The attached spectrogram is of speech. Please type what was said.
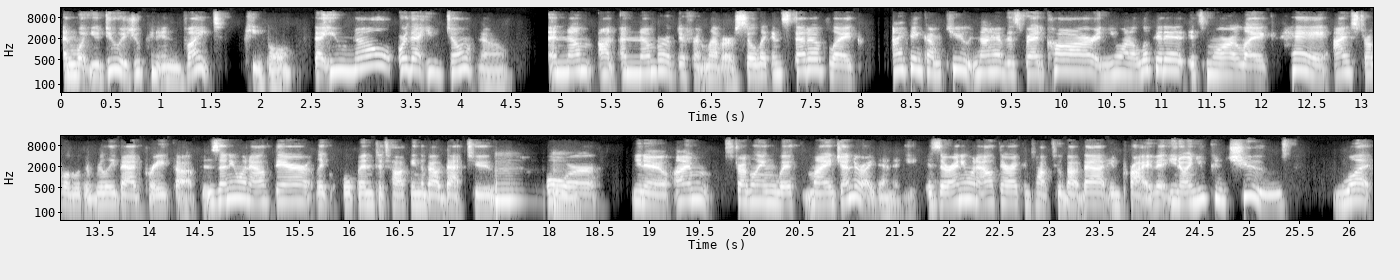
And what you do is you can invite people that you know or that you don't know and num- on a number of different levers. So, like, instead of like, I think I'm cute and I have this red car and you want to look at it, it's more like, hey, I struggled with a really bad breakup. Is anyone out there like open to talking about that too? Mm. or you know i'm struggling with my gender identity. Is there anyone out there i can talk to about that in private? You know and you can choose what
